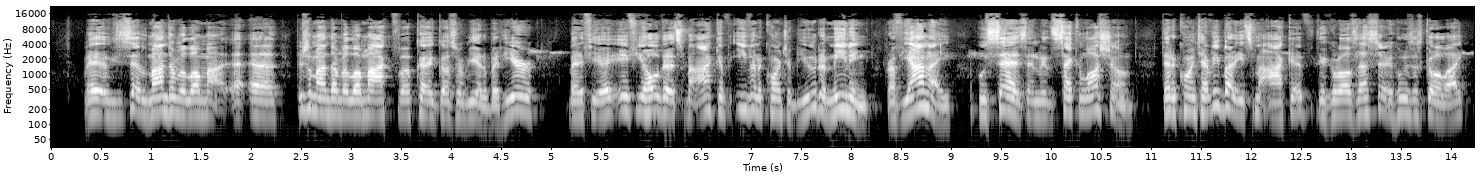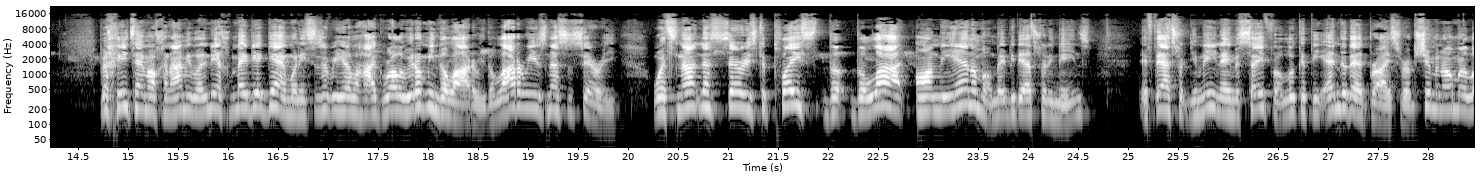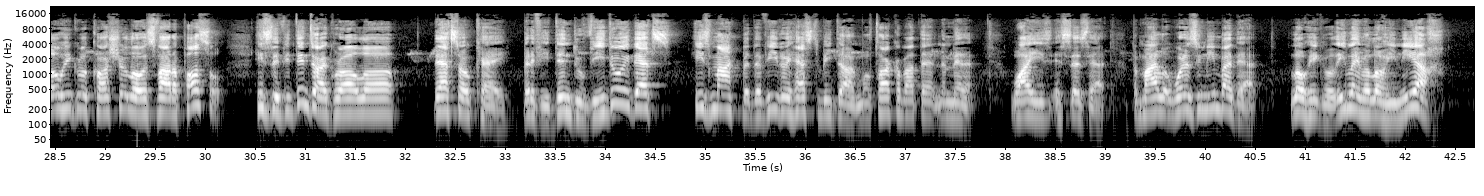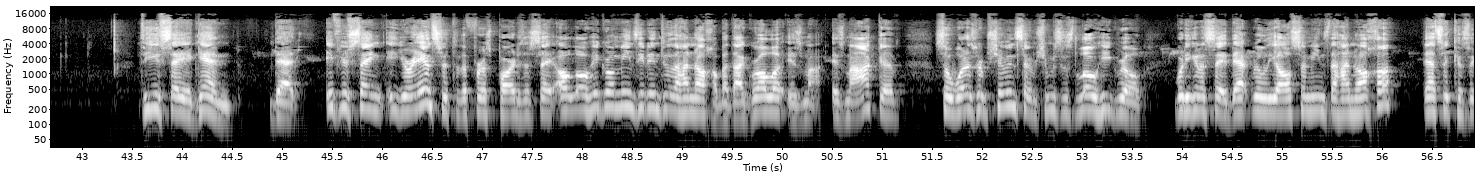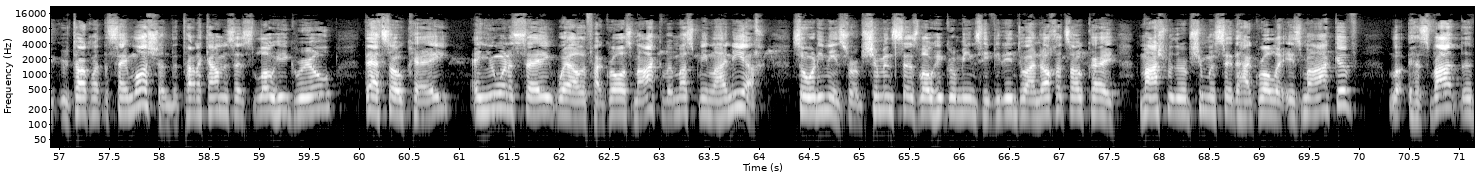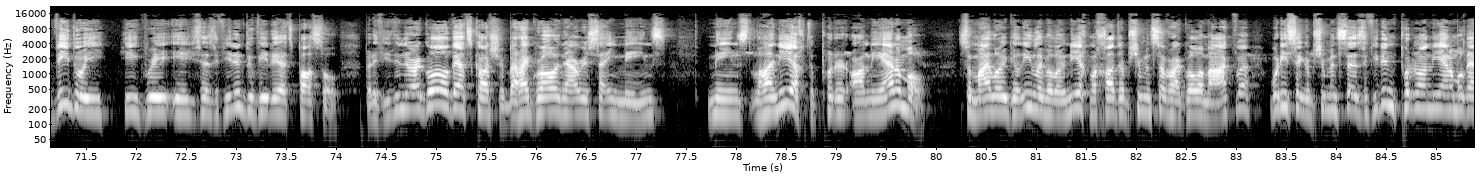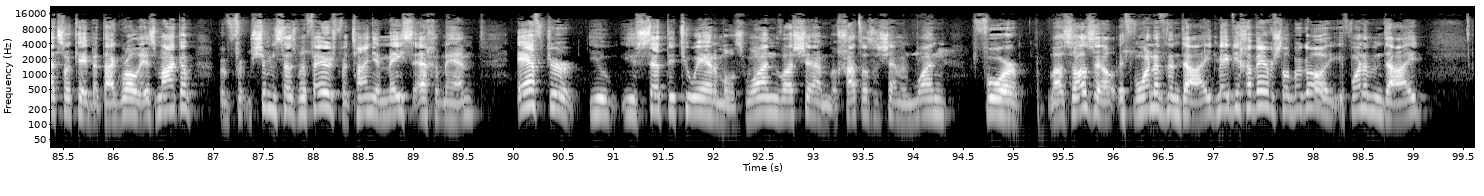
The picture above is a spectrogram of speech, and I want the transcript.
he said mandam makva. Okay, it goes over here, but here. But if you if you hold that it's ma'akav, even according to Yehuda, meaning Rav Yanai, who says in the second lashon that according to everybody it's ma'akav, the girl is necessary. Who does this go like? Maybe again, when he says over here lahagrola, we don't mean the lottery. The lottery is necessary. What's not necessary is to place the, the lot on the animal. Maybe that's what he means. If that's what you mean, name a sefer. Look at the end of that brisa. Rab Shimon Omer lo higro kosher lo esvad apostle. He said if you didn't do agrola, that's okay. But if you didn't do vidui, that's he's makbid. The vidui has to be done. We'll talk about that in a minute. Why he says that. But Milo, what does he mean by that? Lo higro ilem lo hiniach. Do you say again that if you're saying your answer to the first part is to say, oh, lo higro means he didn't do the hanacha, but the agrola is ma, is ma'akev. So what does Reb Shimon say? Reb Shimon says lo higro. What are you going to say? That really also means the hanacha? That's because you're talking about the same lashon. The Tanakhama says lo. That's okay, and you want to say, well, if hagro is ma'akev, it must mean lahaniach. So what do you mean? So Reb Shimon says lo higro means if he didn't do hanacha, it's okay. Mashma the Reb Shimon say the hagrola is ma'akev. Vidui, he agree. He says if you didn't do vidui, that's possible. But if you didn't do hagrola, that's kosher. But hagrola now we're saying means means lahaniach to put it on the animal. So my What do you say? Reb Shimon says if you didn't put it on the animal, that's okay. But the hagrola is makav. Reb Shimon says beferish for Tanya mace echad After you you set the two animals, one lashem, chatos Hashem, and one for lazazel. If one of them died, maybe chaver If one of them died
